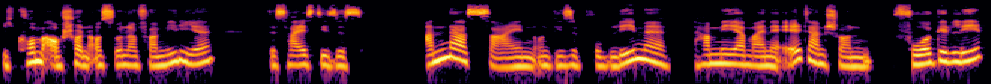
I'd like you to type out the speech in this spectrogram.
Ich komme auch schon aus so einer Familie. Das heißt, dieses Anderssein und diese Probleme haben mir ja meine Eltern schon vorgelebt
